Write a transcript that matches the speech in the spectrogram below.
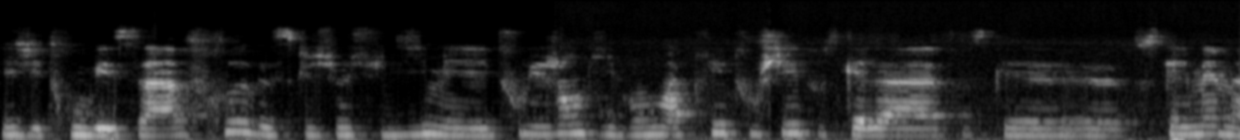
Et j'ai trouvé ça affreux parce que je me suis dit, mais tous les gens qui vont après toucher tout ce qu'elle a, tout ce qu'elle-même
